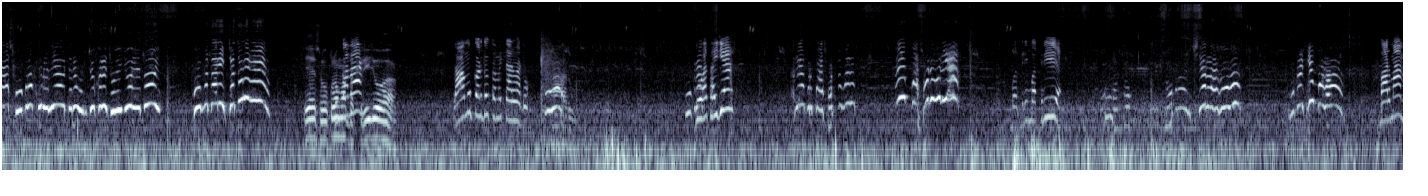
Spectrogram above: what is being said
આ છોકરો કુડે લે આવે તારે ઊંચો કરે જોઈ જો એ તો કોમાં તારી ઈચ્છા તો રે એ છોકરો માં હ. હું કરી દઉં તમે ચાર વાટો. સારું. જોવા થઈ ગયા? અરે આપણે પાસવર્ડ તો મારો એ પાસવર્ડ બોલ્યા બત્રી બત્રી છોકરો લાગો હો. છોકરા કેમ મળે બારમામ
